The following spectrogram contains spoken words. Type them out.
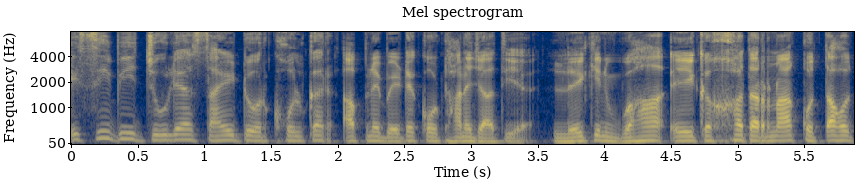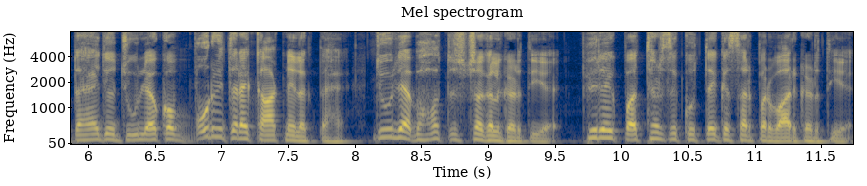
इसी बीच जूलिया साइड डोर खोलकर अपने बेटे को उठाने जाती है। लेकिन वहाँ एक खतरनाक कुत्ता होता है जो जूलिया को बुरी तरह काटने लगता है। जूलिया बहुत स्ट्रगल करती है, फिर एक पत्थर से कुत्ते के सर पर वार करती है।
